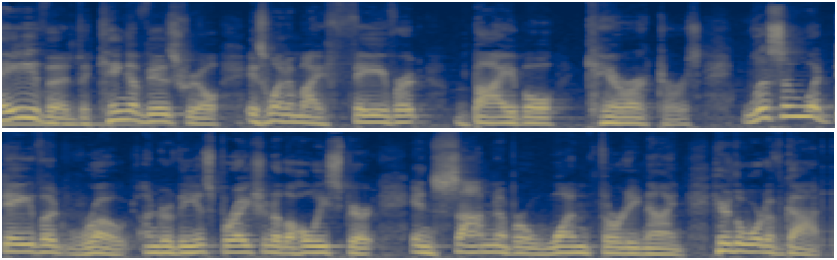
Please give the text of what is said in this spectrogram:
David, the king of Israel, is one of my favorite Bible characters. Listen what David wrote under the inspiration of the Holy Spirit in Psalm number 139. Hear the word of God.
